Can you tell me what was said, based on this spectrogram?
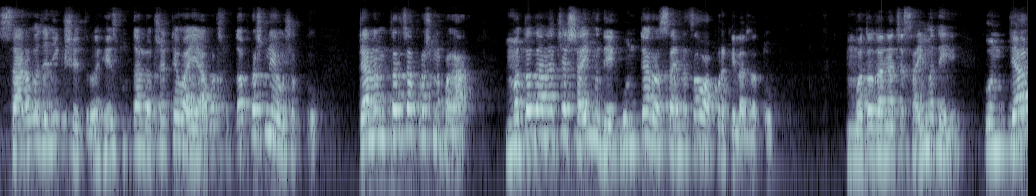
सार्वजनिक क्षेत्र. हे सुद्धा लक्षात ठेवा यावर सुद्धा प्रश्न येऊ शकतो. त्यानंतरचा प्रश्न बघा. मतदानाच्या शाईमध्ये कोणत्या रसायनाचा वापर केला जातो? मतदानाच्या साईमध्ये कोणत्या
